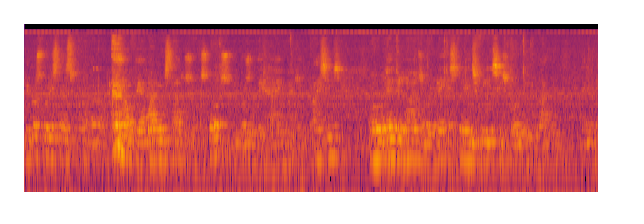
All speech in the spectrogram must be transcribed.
because, for instance, uh, of the alarming status of the stocks, because of the high market prices, or when a large or rare strange fish is caught in the market, and in the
